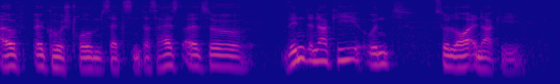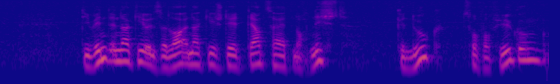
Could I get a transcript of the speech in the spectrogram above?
auf Ökostrom setzen. Das heißt also Windenergie und Solarenergie. Die Windenergie und Solarenergie steht derzeit noch nicht genug zur Verfügung,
